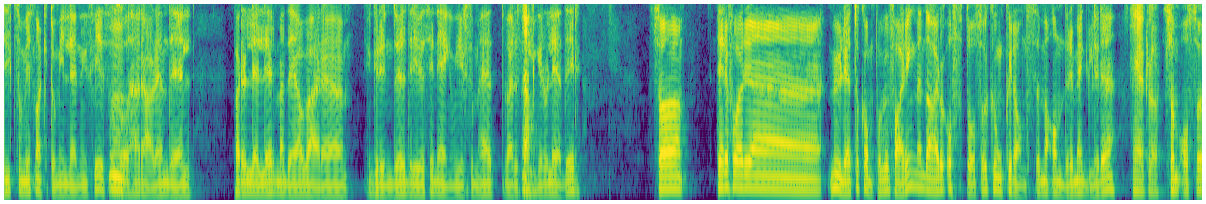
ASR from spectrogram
litt som vi snakket om innledningsvis. Altså, Her er det en del paralleller med det å være gründer, drive sin egen virksomhet, være selger og leder. Så dere får uh, mulighet til å komme på befaring, men da er det ofte også konkurranse med andre meglere Helt klart. som også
